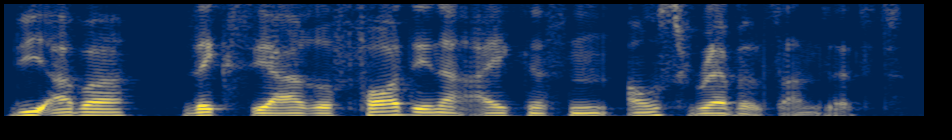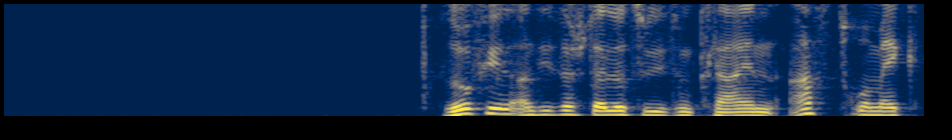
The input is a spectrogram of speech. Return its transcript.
die aber sechs Jahre vor den Ereignissen aus Rebels ansetzt. So viel an dieser Stelle zu diesem kleinen Astromech.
